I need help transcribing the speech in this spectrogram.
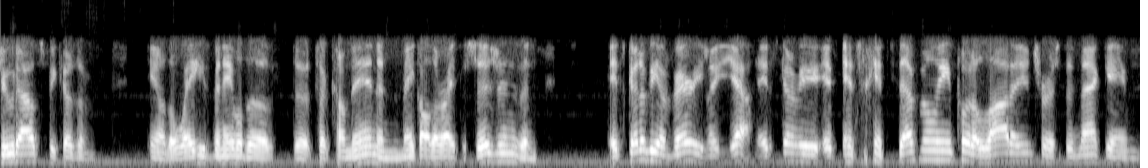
shootouts because of you know the way he's been able to to, to come in and make all the right decisions and. It's going to be a very, like, yeah. It's going to be. It, it's it's definitely put a lot of interest in that game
